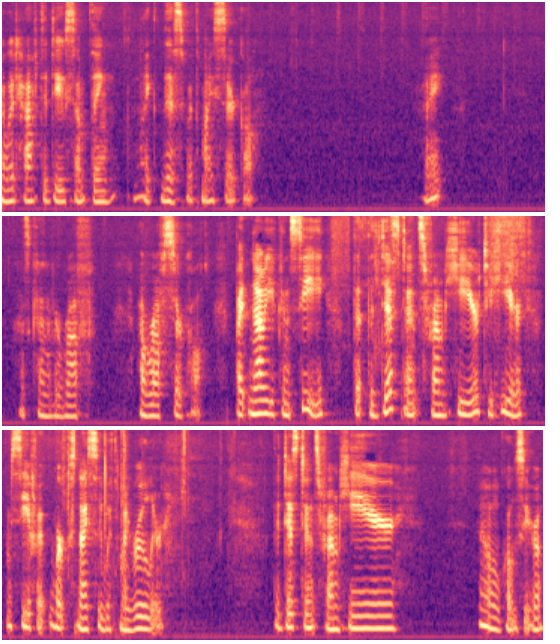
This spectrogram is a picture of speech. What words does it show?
I would have to do something like this with my circle. Right? That's kind of a rough, a rough circle. But now you can see that the distance from here to here, let me see if it works nicely with my ruler. The distance from here, oh, we'll go zero.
